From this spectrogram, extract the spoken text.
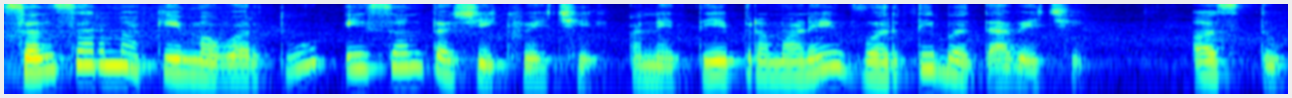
સંસારમાં કેમ વર્તવું એ સંત શીખવે છે અને તે પ્રમાણે વર્તી બતાવે છે. અસ્તુ,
